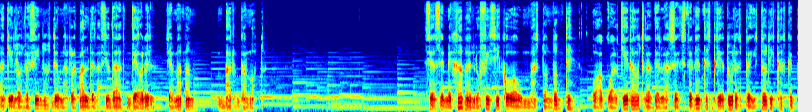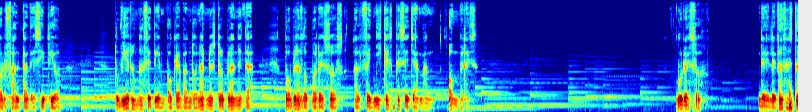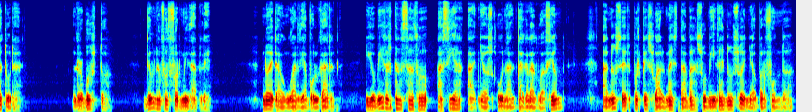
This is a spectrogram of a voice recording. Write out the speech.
a quien los vecinos de un arrabal de la ciudad de Orel llamaban Bargamot. Se asemejaba en lo físico a un mastodonte o a cualquiera otra de las excelentes criaturas prehistóricas que por falta de sitio tuvieron hace tiempo que abandonar nuestro planeta, poblado por esos alfeñiques que se llaman hombres. Grueso, de elevada estatura, robusto, de una voz formidable. No era un guardia vulgar y hubiera alcanzado hacía años una alta graduación, a no ser porque su alma estaba sumida en un sueño profundo.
